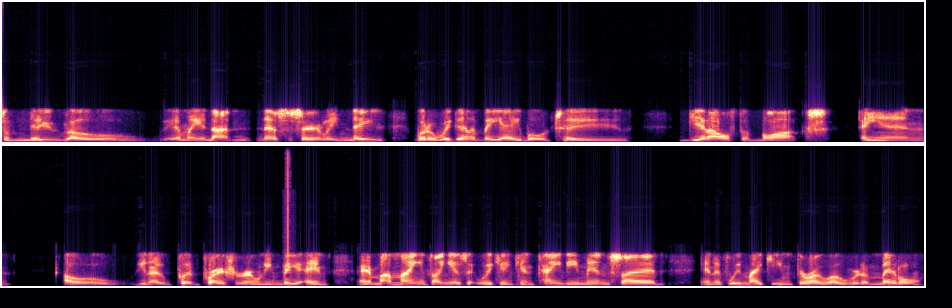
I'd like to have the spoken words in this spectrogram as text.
some new? Oh, I mean, not necessarily new, but are we going to be able to get off the blocks and? Oh, you know, put pressure on him. And and my main thing is that we can contain him inside and if we make him throw over the middle,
